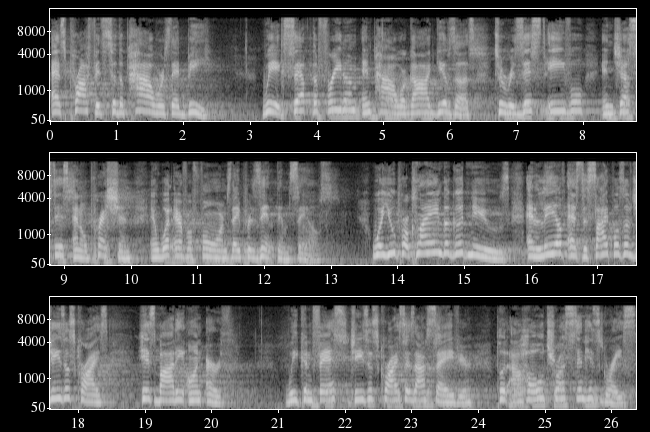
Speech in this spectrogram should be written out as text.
as prophets to the powers that be? We accept the freedom and power God gives us to resist evil, injustice, and oppression in whatever forms they present themselves. Will you proclaim the good news and live as disciples of Jesus Christ, his body on earth? We confess Jesus Christ as our Savior, put our whole trust in his grace,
